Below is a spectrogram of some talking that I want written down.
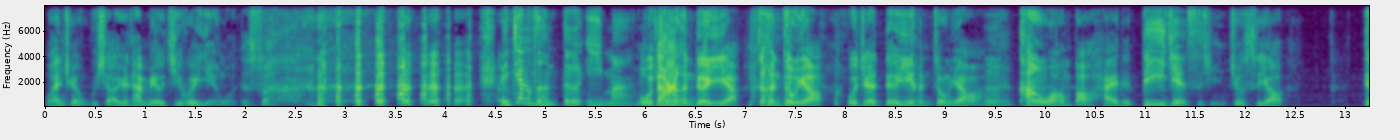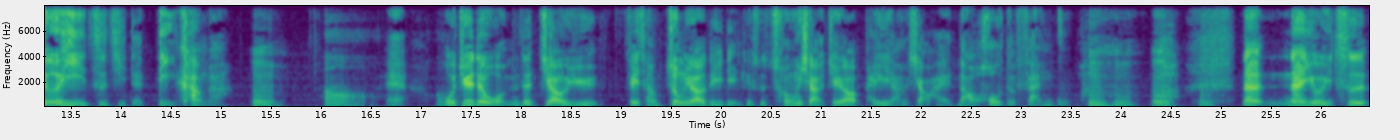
完全无效，因为他没有机会演我的算。你这样子很得意吗？我当然很得意啊，这很重要。我觉得得意很重要啊。嗯，抗王保孩的第一件事情就是要得意自己的抵抗啊。嗯，哦，哎，我觉得我们的教育。非常重要的一点就是从小就要培养小孩脑后的反骨嘛。嗯哼，嗯嗯。那那有一次，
